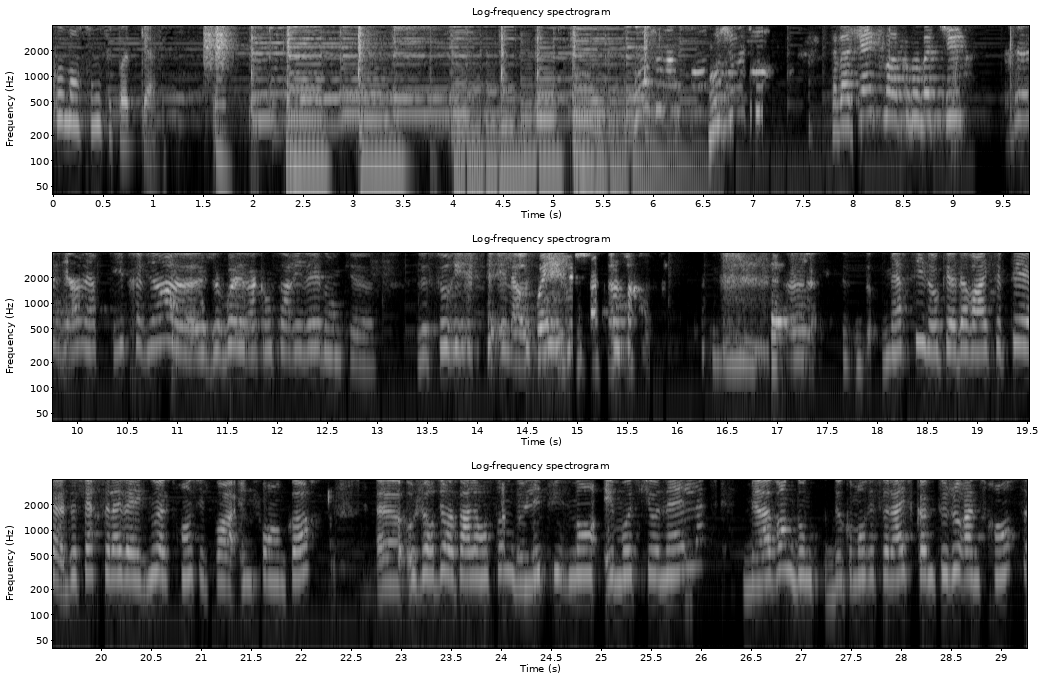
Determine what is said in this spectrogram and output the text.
Commençons ce podcast. Bonjour Anne-France. Bonjour. Ça va bien et toi Comment vas-tu? Très bien, merci. Très bien. Euh, je vois les vacances arriver, donc euh, le sourire est là aussi. Oui. Euh, merci donc euh, d'avoir accepté euh, de faire ce live avec nous, Anne-France, une fois, une fois encore. Euh, Aujourd'hui, on va parler ensemble de l'épuisement émotionnel. Mais avant donc de commencer ce live, comme toujours, Anne-France,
